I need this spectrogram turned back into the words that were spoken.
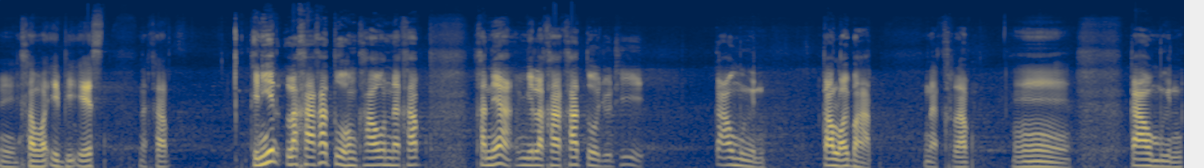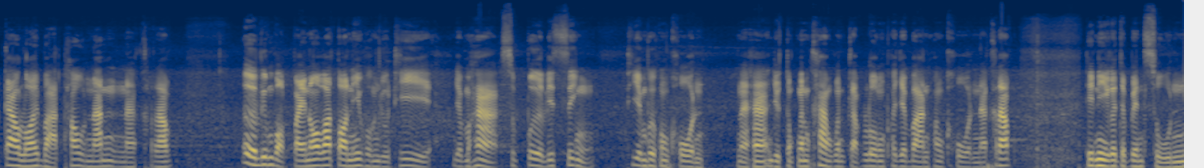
นี่คำว่า ABS นะครับทีนี้ราคาค่าตัวของเขานะครับคันนี้มีราคาค่าตัวอยู่ที่ 99,000 บาทนะครับนี่99,000 บาทเท่านั้นนะครับ เออลืมบอกไปเนาะว่าตอนนี้ผมอยู่ที่ยามาฮ่าซูเปอร์ลิสซิ่งที่อำเภอพังโคนนะฮะอยู่ตรงกันข้ามกันกับโรงพยาบาลพังโคนนะครับ ที่นี่ก็จะเป็นศูนย์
